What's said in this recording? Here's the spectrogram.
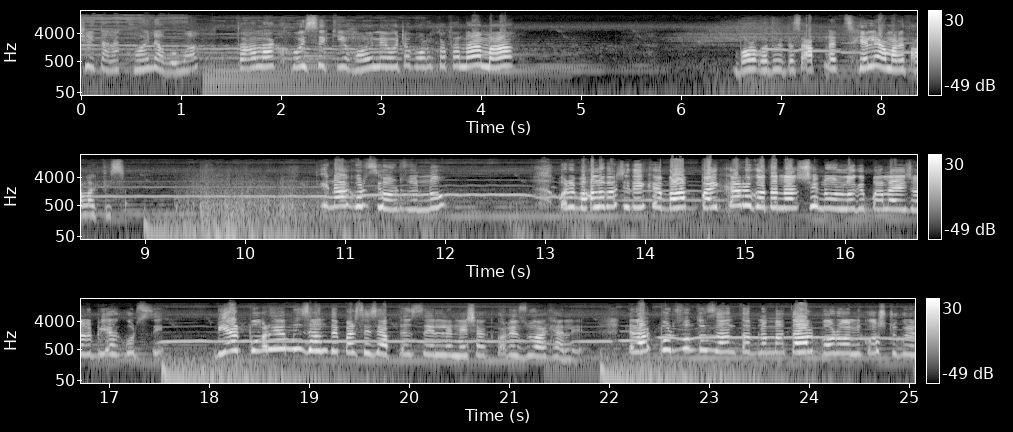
সেই তালাক হয় না বোমা। তালাক হইছে কি হয় না, ওইটা বড় কথা না, মা। বড় কথা হইতেছে, আপনার ছেলে আমারে তালাক দিছে। কি করছি ওর জন্য? ওরে ভালোবাসি দেখে বাপ ভাই কারও কথা না শুনে ওর লগে পালাই এসে বিয়া করছি। বিয়ার পরে আমি জানতে পারছি যে আপনার ছেলে নেশা করে জুয়া খেলে। এর আগ পর্যন্ত জানতাম না, মা, তারপরও আমি কষ্ট করে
